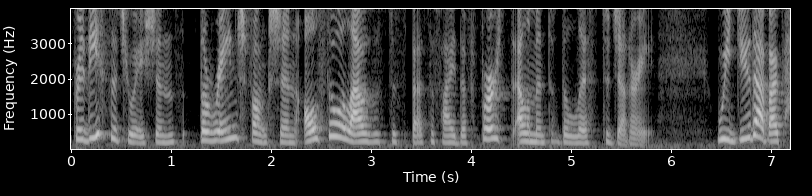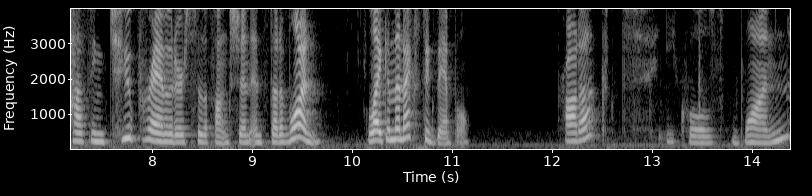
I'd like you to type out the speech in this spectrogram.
For these situations, the range function also allows us to specify the first element of the list to generate. We do that by passing two parameters to the function instead of one, like in the next example. Product equals 1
